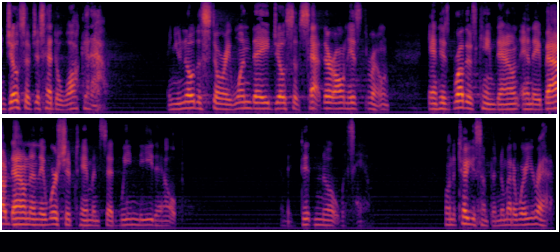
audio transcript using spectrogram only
And Joseph just had to walk it out. And you know the story. One day, Joseph sat there on his throne, and his brothers came down, and they bowed down and they worshiped him and said, We need help. And they didn't know it was him. I want to tell you something no matter where you're at,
